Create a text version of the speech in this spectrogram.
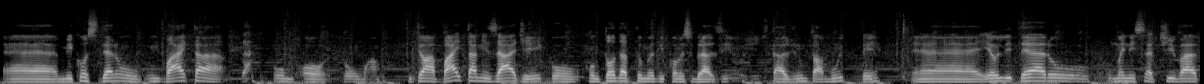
é, me considero um, um baita, um, um, uma, tem uma baita amizade aí com, com toda a turma do e-commerce Brasil. A gente está junto há muito tempo. É, eu lidero uma iniciativa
